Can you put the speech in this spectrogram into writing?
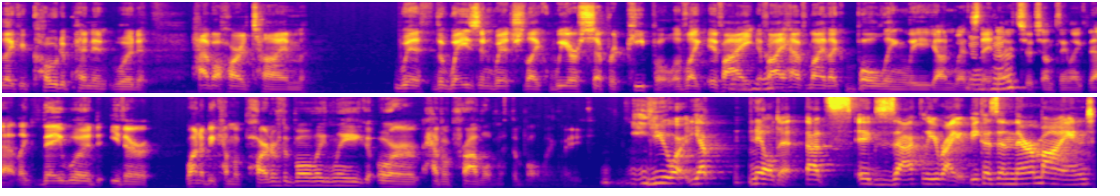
like a codependent would have a hard time with the ways in which like we are separate people of like if i mm-hmm. if i have my like bowling league on wednesday mm-hmm. nights or something like that like they would either want to become a part of the bowling league or have a problem with the bowling league you are, yep, nailed it. That's exactly right. Because in their mind,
